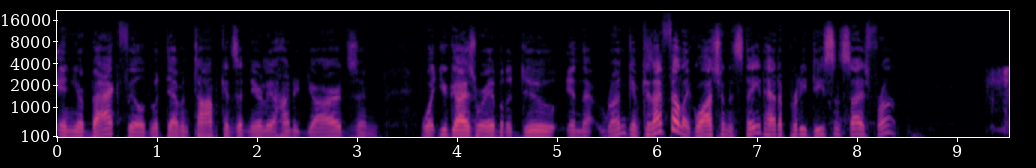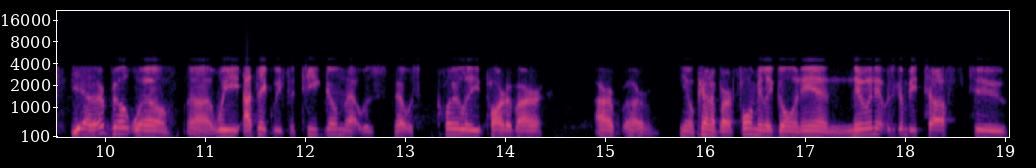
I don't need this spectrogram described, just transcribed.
in your backfield with Deven Thompkins at nearly 100 yards and what you guys were able to do in that run game? Because I felt like Washington State had a pretty decent sized front. Yeah, they're built well. Uh, we I think we fatigued them. That was that was clearly part of our our, our you know kind of our formula going in, knowing it was going to be tough to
